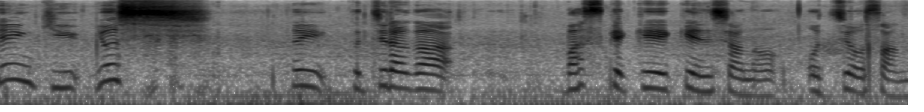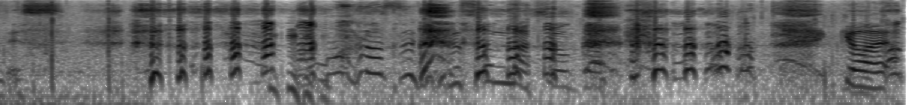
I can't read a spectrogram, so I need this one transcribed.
天気よし。はいこちらがバスケ経験者のお千代さんです。そんな紹介。今日は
